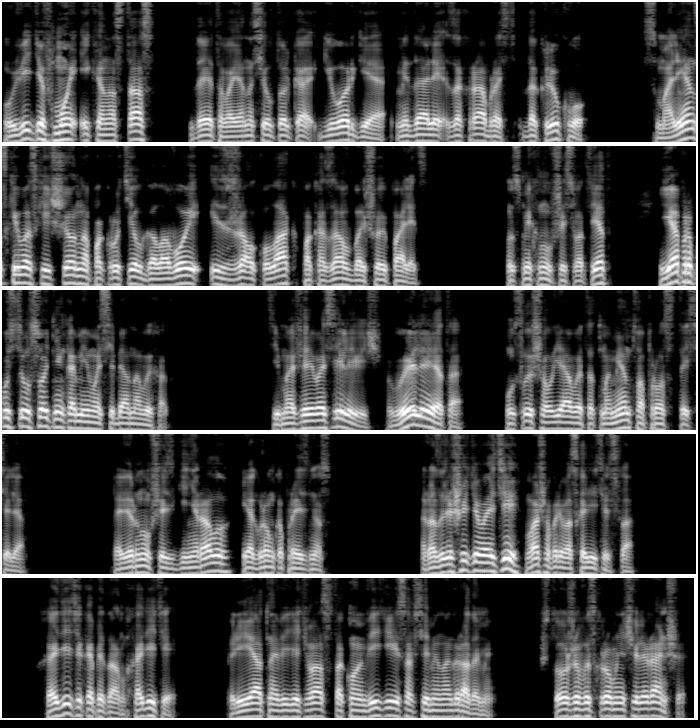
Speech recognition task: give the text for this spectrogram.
Увидев мой иконостас, до этого я носил только Георгия, медали за храбрость да клюкву, Смоленский восхищенно покрутил головой и сжал кулак, показав большой палец. Усмехнувшись в ответ, я пропустил сотника мимо себя на выход. «Тимофей Васильевич, вы ли это?» — услышал я в этот момент вопрос Тесселя. Повернувшись к генералу, я громко произнес. «Разрешите войти, ваше превосходительство?» «Ходите, капитан, ходите. Приятно видеть вас в таком виде и со всеми наградами. Что же вы скромничали раньше?»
